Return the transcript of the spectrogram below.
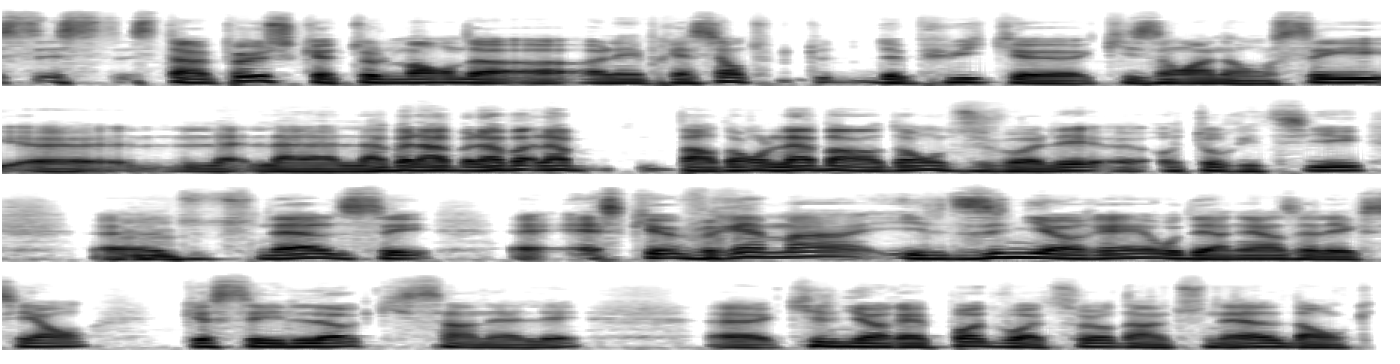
c'est un peu ce que tout le monde a, a l'impression depuis que qu'ils ont annoncé euh, la, la, la, pardon l'abandon du volet euh, autoritier euh, mm. du tunnel. C'est est-ce que vraiment ils ignoraient aux dernières élections que c'est là qu'ils s'en allaient, qu'il n'y aurait pas de voiture dans le tunnel. Donc,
